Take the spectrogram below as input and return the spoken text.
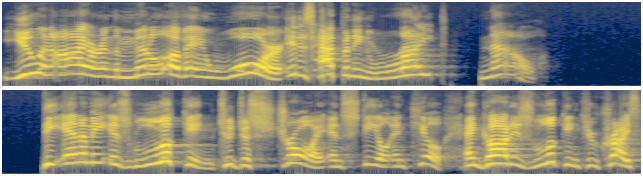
You and I are in the middle of a war. It is happening right now. The enemy is looking to destroy and steal and kill. And God is looking through Christ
